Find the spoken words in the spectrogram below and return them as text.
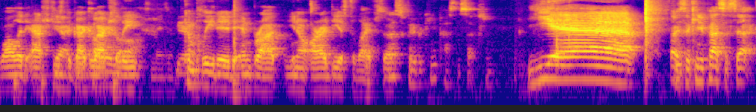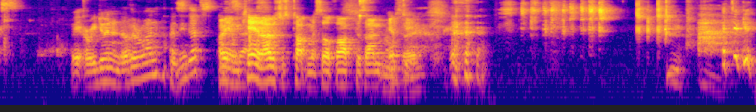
Walid Ashty's the guy who actually Yeah. completed and brought you know our ideas to life. So That's a favor. Can you pass the section? yeah. All right, so can you pass the sex? Wait, are we doing another one? I think that's. I mean, we can. I was just talking myself off because I'm, I'm empty. sorry. I took it.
